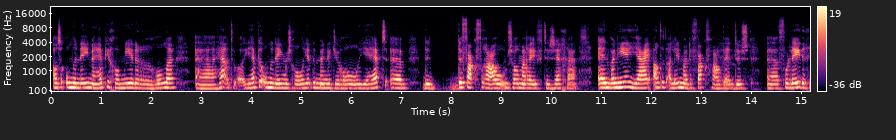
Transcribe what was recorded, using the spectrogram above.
als ondernemer heb je gewoon meerdere rollen. Uh, je hebt de ondernemersrol, je hebt de managerrol, je hebt um, de, de vakvrouw, om zo maar even te zeggen. En wanneer jij altijd alleen maar de vakvrouw bent, dus uh, volledig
